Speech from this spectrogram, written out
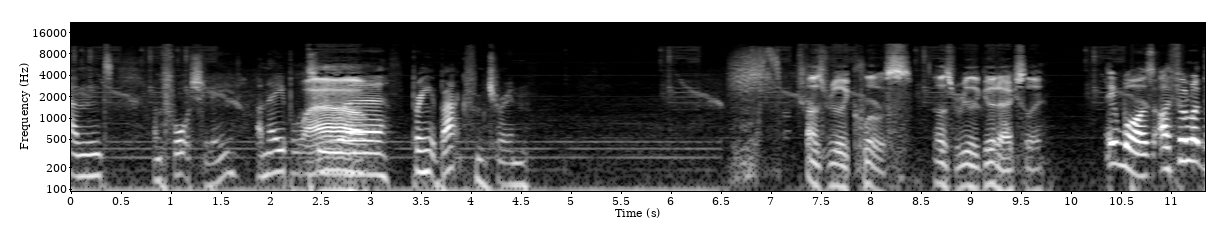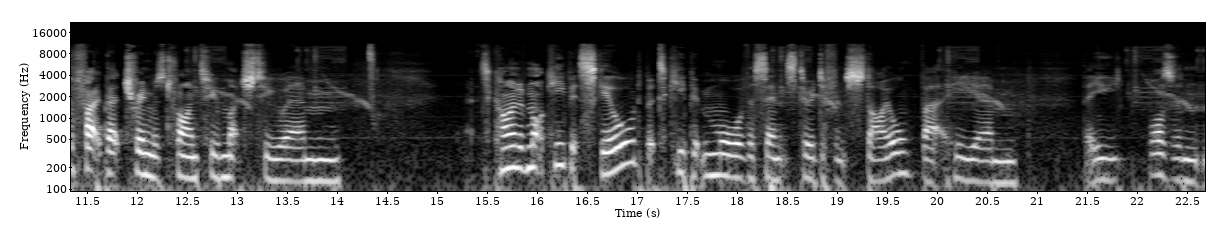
And unfortunately unable to uh, bring it back from Trin. That was really close. That was really good, actually. It was. I feel like the fact that Trin was trying too much to um, to kind of not keep it skilled, but to keep it more of the sense to a different style that he um, that he wasn't,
